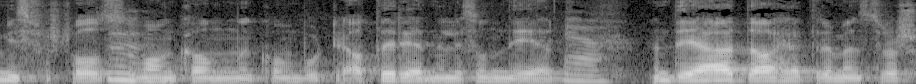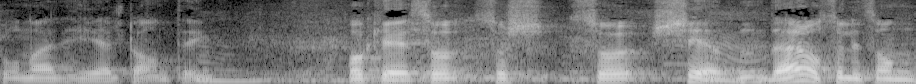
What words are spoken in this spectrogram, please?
misforståelse mm. man kan komme borti. At det renner liksom ned. Ja. Men det er, da heter det menstruasjon er en helt annen ting. Mm. Ok, Så, så, så skjeden mm. Det er også litt sånn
